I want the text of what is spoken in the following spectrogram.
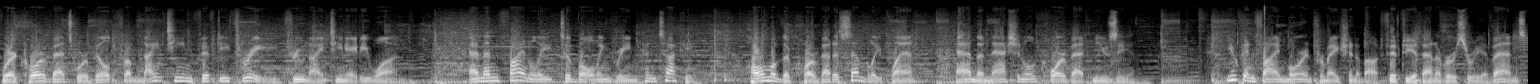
where Corvettes were built from 1953 through 1981. and then finally to Bowling Green, Kentucky, home of the Corvette Assembly Plant and the National Corvette Museum. You can find more information about 50th anniversary events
